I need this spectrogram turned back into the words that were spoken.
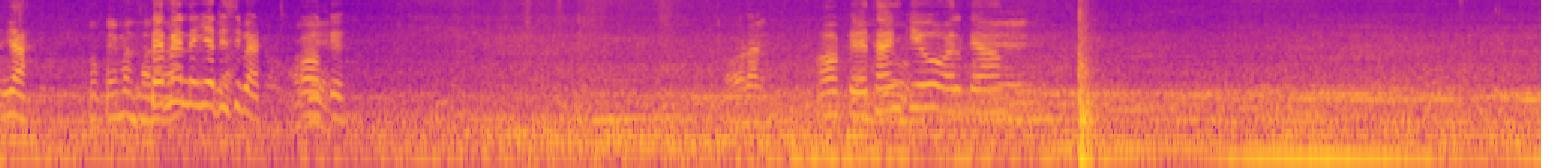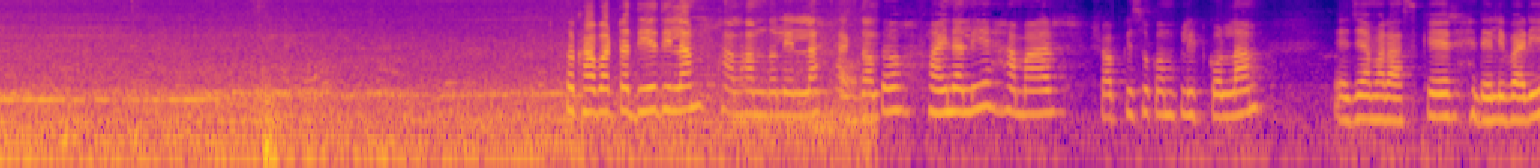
Yeah. So payment. Payment yeah, yeah receiver. Okay. Okay. Alright. Okay, thank thank you. you. Welcome. Okay. তো খাবারটা দিয়ে দিলাম আলহামদুলিল্লাহ একদম তো ফাইনালি আমার সব কিছু কমপ্লিট করলাম এই যে আমার আজকের ডেলিভারি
